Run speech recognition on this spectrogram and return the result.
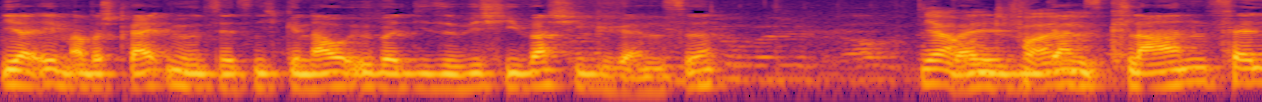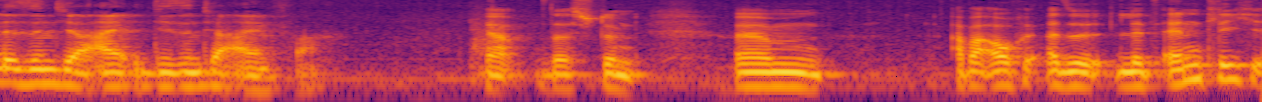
ja eben, aber streiten wir uns jetzt nicht genau über diese Wischiwaschi-Grenze, Ja, weil und die ganz klaren Fälle sind ja, die sind ja einfach. Ja, das stimmt. Ähm, aber auch, also letztendlich,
